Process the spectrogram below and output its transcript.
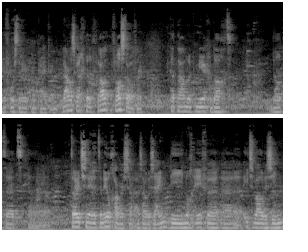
de voorstellingen kwam kijken. En daar was ik eigenlijk heel verrast over. Ik had namelijk meer gedacht dat het traditionele toneelgangers zouden zijn die nog even uh, iets wouden zien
